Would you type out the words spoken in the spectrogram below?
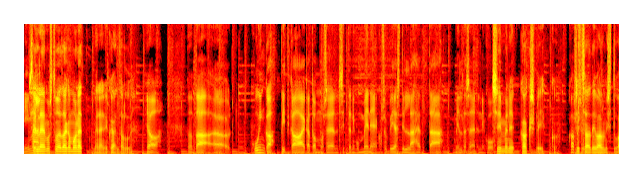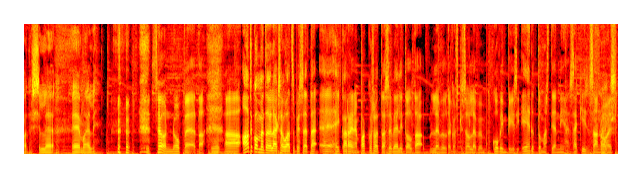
niin Silleen mä... musta tuntuu, että aika monet menee nykyään tolle. Joo. Tota, kuinka pitkä aika tommoseen sitten niin kuin menee, kun se viesti lähettää, miltä se... Niin kuin... Siinä meni kaksi viikkoa. Kaksi sitten viikkoa. saatiin valmis tuote sille e-maili. se on nopeeta. Uh, Aatu kommentoi yleensä Whatsappissa, että eh, hei Kareinen, pakko soittaa se veli tuolta levyltä, koska se on levyn kovin biisi ehdottomasti, ja niinhän säkin sanoit. Thanks.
